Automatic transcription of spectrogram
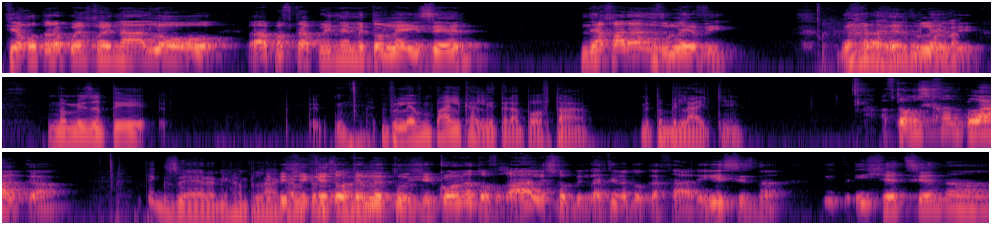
Και εγώ τώρα που έχω ένα άλλο από αυτά που είναι με το laser, μια χαρά δεν δουλεύει. Μια χαρά Ναι, ρε δεν παιδί μου, δουλεύει. Νομίζω ότι δουλεύουν πάλι καλύτερα από αυτά με το μπιλάκι. Αυτό όμως είχαν πλάκα. Δεν ξέρω αν είχαν πλάκα. Υπήρχε αλλά και τέλος το πάντων. τελετουργικό να το βγάλεις στο πιλάκι, να το καθαρίσεις. Να... Είχε έτσι ένα.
